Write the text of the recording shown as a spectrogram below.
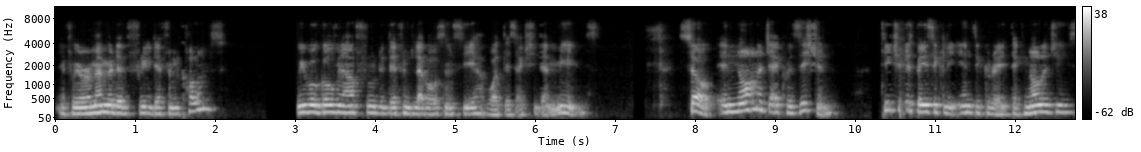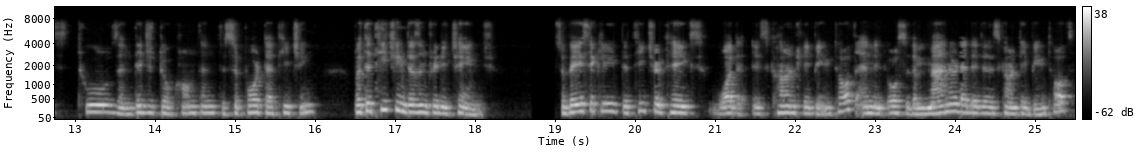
If we remember the three different columns, we will go now through the different levels and see what this actually then means. So in knowledge acquisition, teachers basically integrate technologies, tools and digital content to support their teaching, but the teaching doesn't really change. So basically the teacher takes what is currently being taught and also the manner that it is currently being taught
